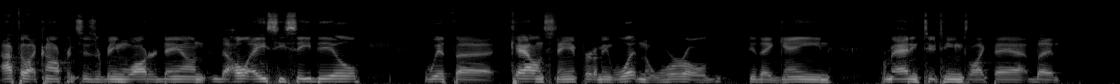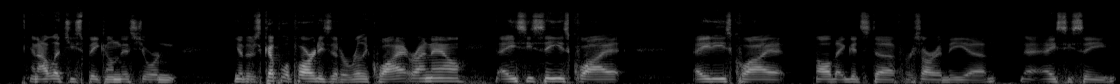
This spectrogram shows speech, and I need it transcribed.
I feel like conferences are being watered down. The whole ACC deal with uh, Cal and Stanford. I mean, what in the world do they gain from adding two teams like that? But and I'll let you speak on this, Jordan. You know, there's a couple of parties that are really quiet right now. The ACC is quiet, AD is quiet, all that good stuff. Or sorry, the, uh, ACC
